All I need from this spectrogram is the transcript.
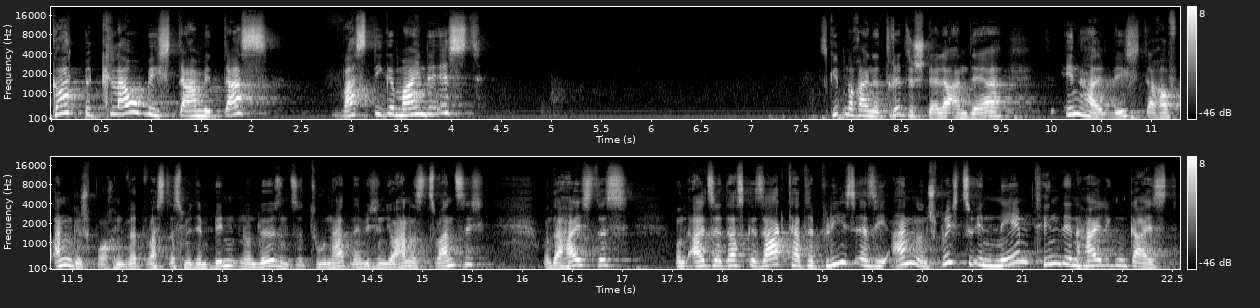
Gott beglaubigt damit das, was die Gemeinde ist. Es gibt noch eine dritte Stelle, an der inhaltlich darauf angesprochen wird, was das mit dem Binden und Lösen zu tun hat, nämlich in Johannes 20. Und da heißt es, und als er das gesagt hatte, blies er sie an und spricht zu ihnen, nehmt hin den Heiligen Geist,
